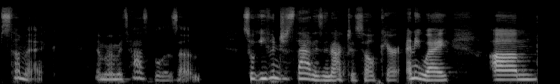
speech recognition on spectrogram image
stomach and my metabolism. So even just that is an act of self-care. Anyway, um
